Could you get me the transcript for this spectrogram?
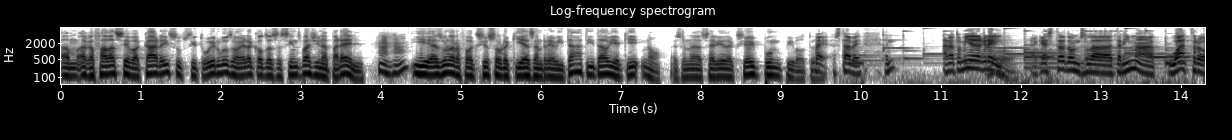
um, agafar la seva cara i substituir-los de manera que els assassins vagin a per ell. Mhm. I és una reflexió sobre qui és en realitat i tal, i aquí no, és una sèrie d'acció i punt pilot. Bé, està bé. En- Anatomia de Grey. Oh. Aquesta doncs la tenim a 4,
